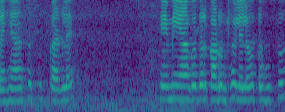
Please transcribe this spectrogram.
पण हे असं सूत काढलंय. हे मी अगोदर काढून ठेवलेलं होतं हे सूत.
